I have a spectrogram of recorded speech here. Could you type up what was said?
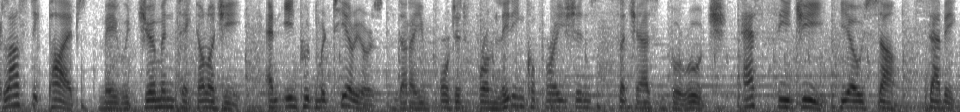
plastic pipes made with German technology and input materials that are imported from leading corporations such as Borouge, SCG, Hyosung, Sabic.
